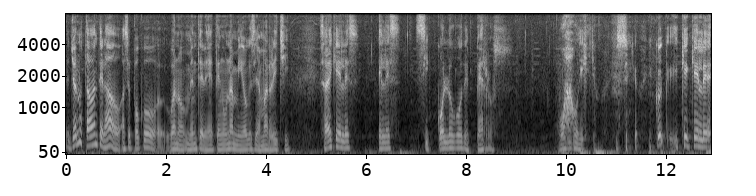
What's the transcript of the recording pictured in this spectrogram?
Yo no estaba enterado. Hace poco, bueno, me enteré. Tengo un amigo que se llama Richie. ¿Sabes que él es? Él es psicólogo de perros. ¡Wow! Dije yo. ¿En serio? ¿Y qué, qué le.?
